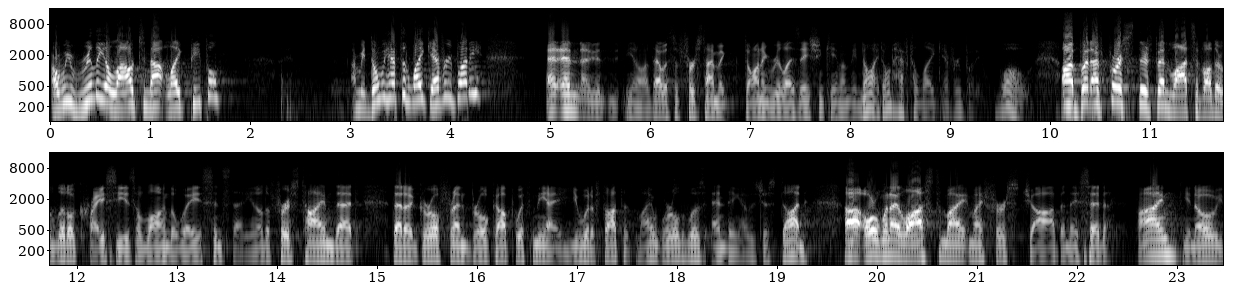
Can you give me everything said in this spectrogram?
Are we really allowed to not like people? I mean, don't we have to like everybody? And, and, uh, you know, that was the first time a dawning realization came on me. No, I don't have to like everybody. Whoa. Uh, but of course, there's been lots of other little crises along the way since then. You know, the first time that, that a girlfriend broke up with me, I, you would have thought that my world was ending. I was just done. Uh, or when I lost my, my first job and they said, fine, you know,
